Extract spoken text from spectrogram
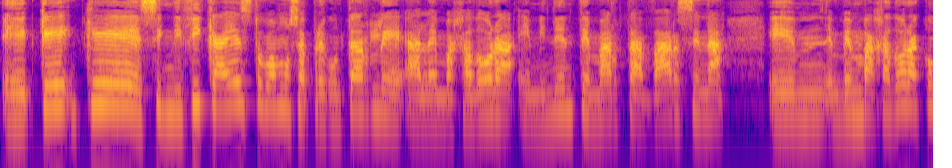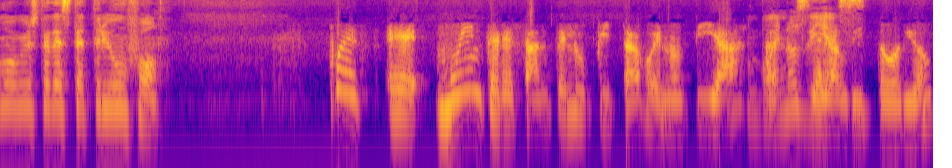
eh, ¿qué, ¿qué significa esto? Vamos a preguntarle a la embajadora eminente Marta Bárcena. embajadora, ¿cómo ve usted este triunfo? Pues eh, muy interesante, Lupita. Buenos días. Buenos aquí del días. auditorio.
